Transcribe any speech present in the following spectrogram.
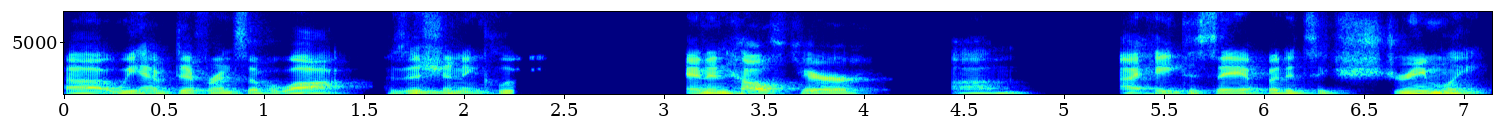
Uh, we have difference of a lot, position mm. included. And in healthcare, um, I hate to say it, but it's extremely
